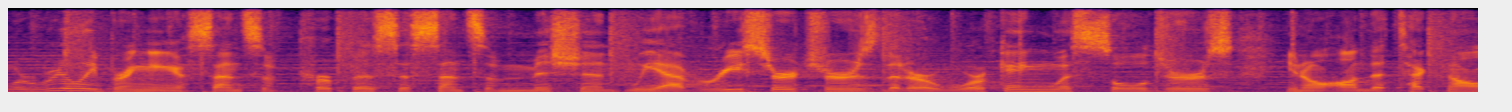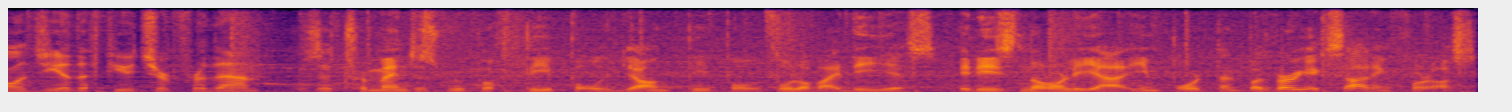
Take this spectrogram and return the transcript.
We're really bringing a sense of purpose, a sense of mission. We have researchers that are working with soldiers, you know, on the technology of the future for them. There's a tremendous group of people, young people, full of ideas. It is not only uh, important, but very exciting for us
